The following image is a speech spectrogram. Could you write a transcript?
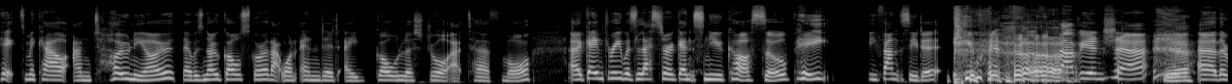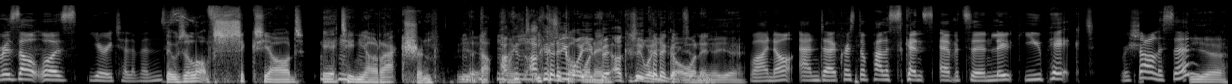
picked Michail Antonio. There was no goal scorer. That one ended a goalless draw at Turf Moor. Uh, game three was Leicester against Newcastle. Pete. He fancied it. He went for Fabian Schär. Yeah. Uh, the result was Youri Tielemans. There was a lot of six yard, 18 yard action Yeah. at that I point. can, I he could see have got why you one in. pick- I can see he why could you have got picked one in. Yeah, yeah. Why not? And uh, Crystal Palace against Everton. Luke, you picked Richarlison. Yeah.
